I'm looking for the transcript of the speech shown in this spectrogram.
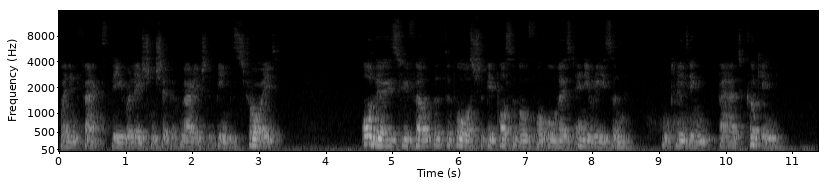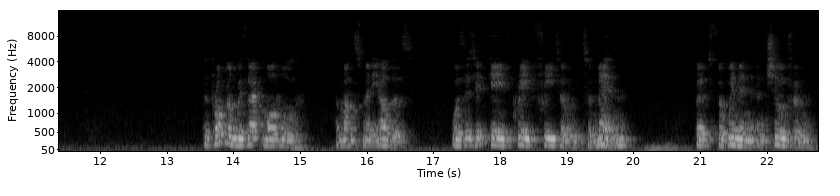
when in fact the relationship of marriage had been destroyed, or those who felt that divorce should be possible for almost any reason, including bad cooking. The problem with that model, amongst many others, was that it gave great freedom to men, but for women and children,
